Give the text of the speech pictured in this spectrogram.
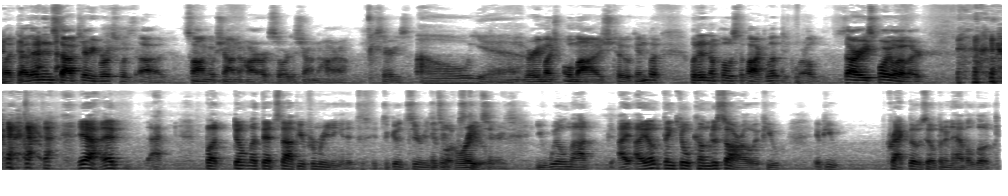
But uh, that didn't stop Terry Brooks with uh, "Song of Shannara" or "Sword of Shannara" series. oh yeah. very much homage token, but put it in a post-apocalyptic world. Sorry, spoiler alert. yeah, it, I, but don't let that stop you from reading it. It's it's a good series It's of a books great too. series. You will not. I, I don't think you'll come to sorrow if you if you crack those open and have a look.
